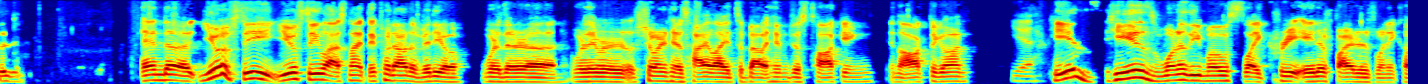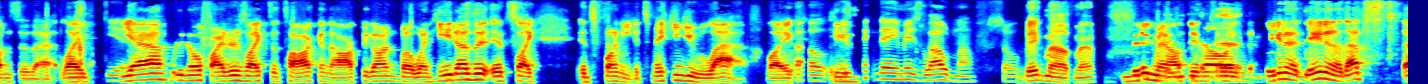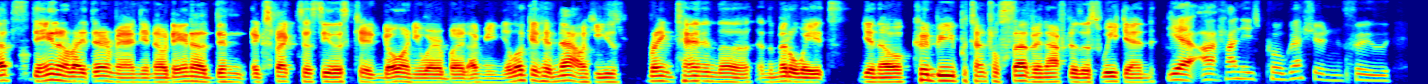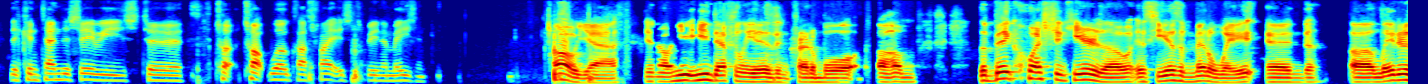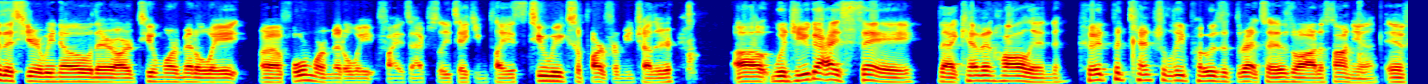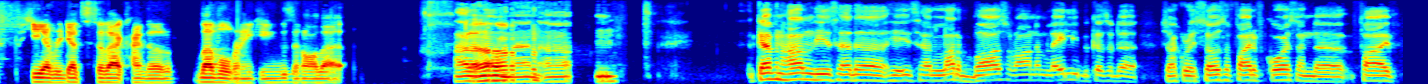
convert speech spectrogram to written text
And uh, UFC UFC last night they put out a video where they're uh, where they were showing his highlights about him just talking in the octagon. Yeah. He is he is one of the most like creative fighters when it comes to that. Like yeah, yeah we know fighters like to talk in the octagon, but when he does it it's like it's funny. It's making you laugh. Like well, his nickname is Loudmouth, so Big Mouth, man. Big Mouth, you know. And Dana, Dana, that's that's Dana right there, man. You know, Dana didn't expect to see this kid go anywhere, but I mean, you look at him now. He's ranked ten in the in the middleweights. You know, could be potential seven after this weekend. Yeah, uh, and progression through the contender series to t- top world class fighters has been amazing. Oh yeah, you know he he definitely is incredible. Um, the big question here though is he is a middleweight, and uh, later this year we know there are two more middleweight, uh, four more middleweight fights actually taking place, two weeks apart from each other. Uh, would you guys say that Kevin Holland could potentially pose a threat to Israel Adesanya if he ever gets to that kind of level rankings and all that? I don't know, man. Um, Kevin Holland, he's had a he's had a lot of buzz around him lately because of the Jacare Souza fight, of course, and the five,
